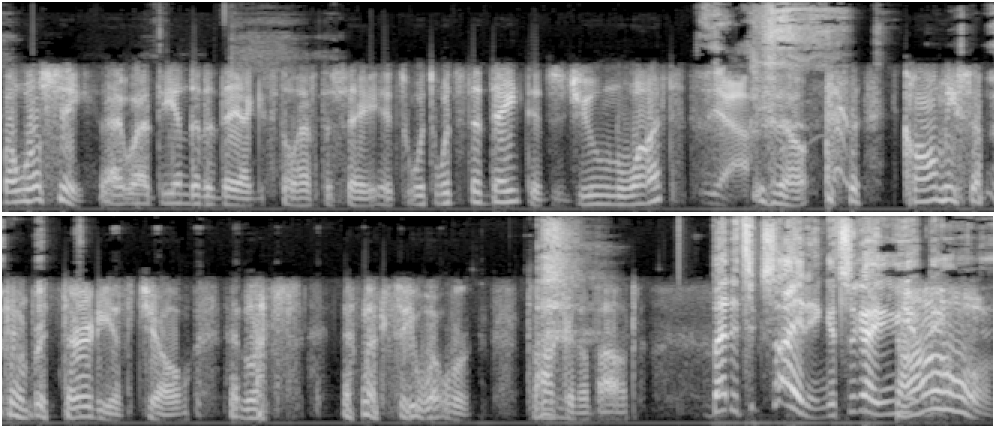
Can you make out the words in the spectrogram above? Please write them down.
but we'll see. At the end of the day, I still have to say it's what's what's the date? It's June what? Yeah. You know, call me September 30th, Joe, and let's and let's see what we're talking about. But it's exciting. It's exciting. Oh,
